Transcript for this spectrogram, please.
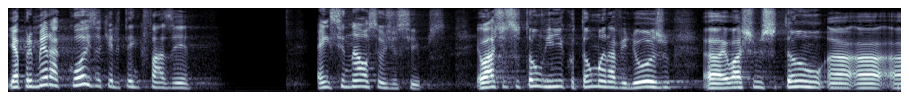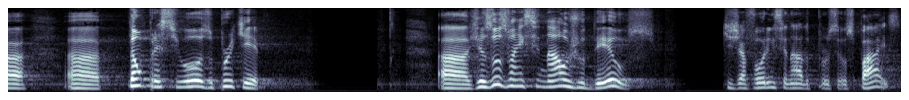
e a primeira coisa que ele tem que fazer é ensinar os seus discípulos. Eu acho isso tão rico, tão maravilhoso, uh, eu acho isso tão, uh, uh, tão precioso, por quê? Jesus vai ensinar os judeus, que já foram ensinados por seus pais,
